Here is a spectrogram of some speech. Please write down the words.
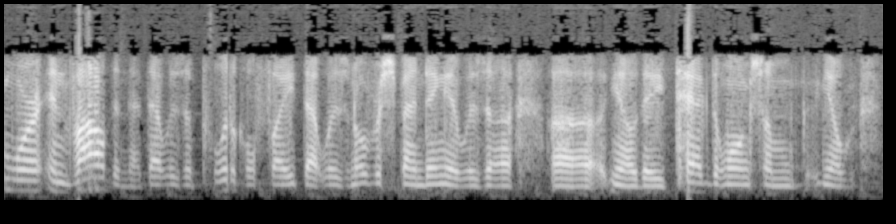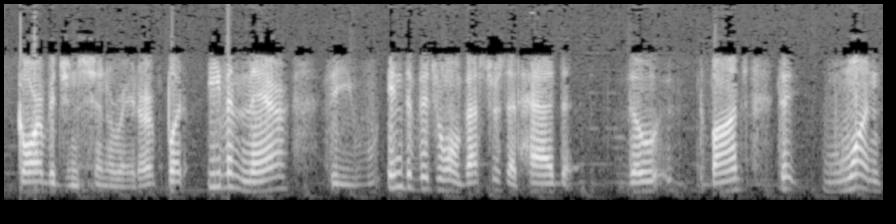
more involved in that. That was a political fight. That was an overspending. It was a, uh, uh, you know, they tagged along some, you know, garbage incinerator. But even there, the individual investors that had the, the bonds, one,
